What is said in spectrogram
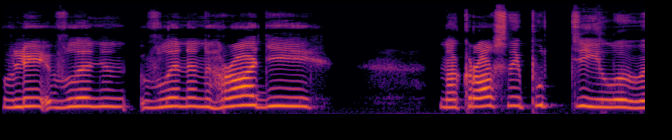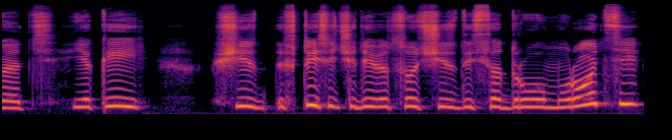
в, в, Ленін, в Ленінграді на Красний Путіловець, який в 1962 році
